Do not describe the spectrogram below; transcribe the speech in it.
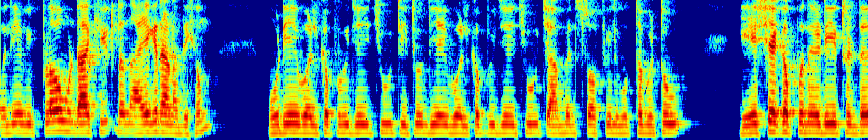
വലിയ വിപ്ലവം ഉണ്ടാക്കിയിട്ടുള്ള നായകനാണ് അദ്ദേഹം. O D I world cup വിജയിച്ചു T twenty I world cup വിജയിച്ചു ചാമ്പ്യൻസ് ട്രോഫിയിൽ മുത്തമിട്ടു ഏഷ്യ കപ്പ് നേടിയിട്ടുണ്ട്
